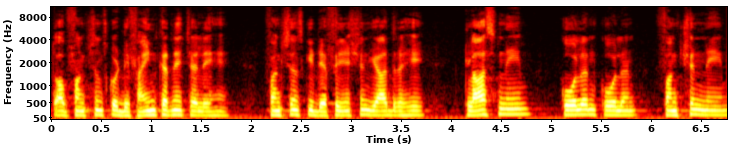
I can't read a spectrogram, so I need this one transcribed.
تو اب فنکشنز کو ڈیفائن کرنے چلے ہیں فنکشنز کی ڈیفینیشن یاد رہے class name colon colon function name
